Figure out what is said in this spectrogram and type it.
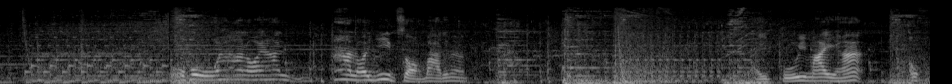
ำโอ้โห500 522บาทใช่ไหมครับไอ้ปุ้ยไม่ฮะ โอ้โห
